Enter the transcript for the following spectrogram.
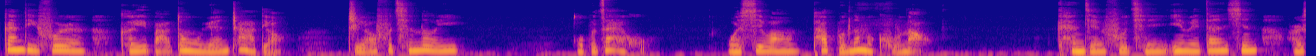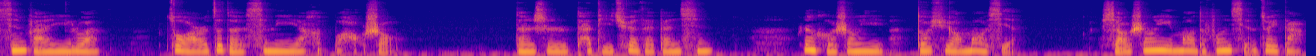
甘地夫人可以把动物园炸掉，只要父亲乐意。我不在乎，我希望他不那么苦恼。看见父亲因为担心而心烦意乱，做儿子的心里也很不好受。但是他的确在担心。任何生意都需要冒险，小生意冒的风险最大，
